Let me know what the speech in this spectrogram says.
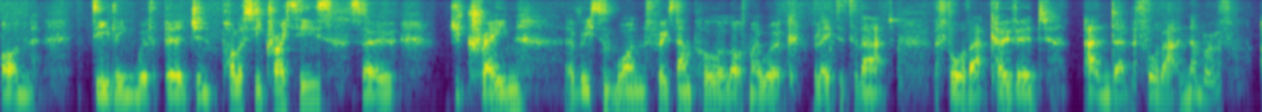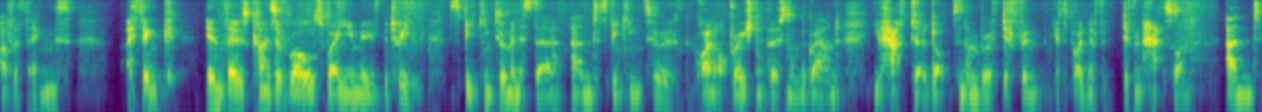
on dealing with urgent policy crises. So, Ukraine, a recent one, for example, a lot of my work related to that. Before that, COVID, and uh, before that, a number of other things. I think in those kinds of roles where you move between speaking to a minister and speaking to a, quite an operational person on the ground, you have to adopt a number of different, you have to put different hats on. And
